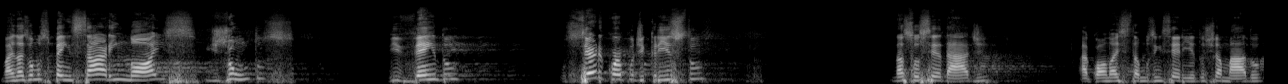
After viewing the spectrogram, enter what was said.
Mas nós vamos pensar em nós, juntos, vivendo o ser corpo de Cristo na sociedade a qual nós estamos inseridos, chamado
